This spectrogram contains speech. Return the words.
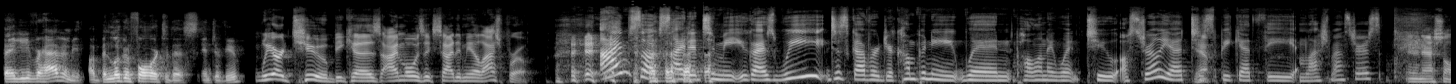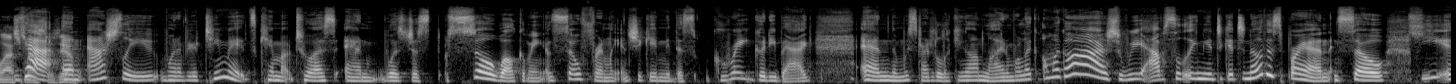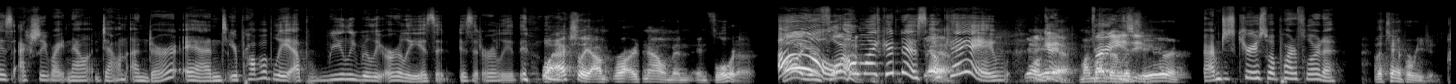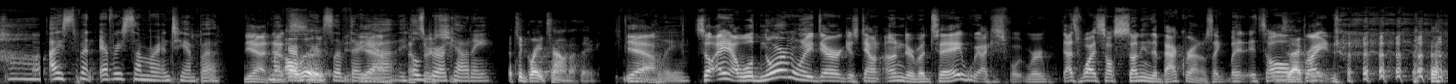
Thank you for having me. I've been looking forward to this interview. We are too, because I'm always excited to be a Lash Pro. I'm so excited to meet you guys. We discovered your company when Paul and I went to Australia to Yeah. speak at the um, Lash Masters. International Lash Yeah, Masters. Yeah. and Ashley, one of your teammates, came up to us and was just so welcoming and so friendly. And she gave me this great goodie bag. And then we started looking online and we're like, oh my gosh, we absolutely need to get to know this brand. And so he is actually right now down under, and you're probably up really, really early. Is it? Is it early? Well, actually, I'm right now. I'm in, in Florida. Oh, oh you're in oh Florida. Oh my goodness. Yeah. Okay. Yeah, Okay, yeah. My very mother lives easy. here in I'm just curious what part of Florida? the Tampa region. Oh, I spent every summer in Tampa. yeah, My that's- Oh, really? grandparents lived there. Yeah, Yeah, Hillsborough County. It's a great town, I think. Yeah. Lovely. So anyhow, well, normally Derek is down under, but today we I guess we're that's why it's all sunny in the background. It's like, but it's all Exactly. bright.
